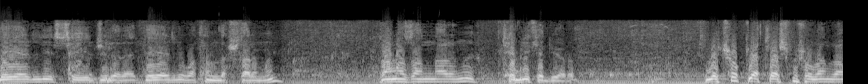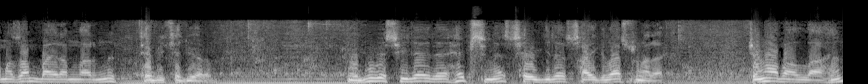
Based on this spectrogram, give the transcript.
değerli seyircilere, değerli vatandaşlarımın Ramazanlarını tebrik ediyorum. Ve çok yaklaşmış olan Ramazan bayramlarını tebrik ediyorum. Ve bu vesileyle hepsine sevgiler, saygılar sunarak Cenab-ı Allah'ın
